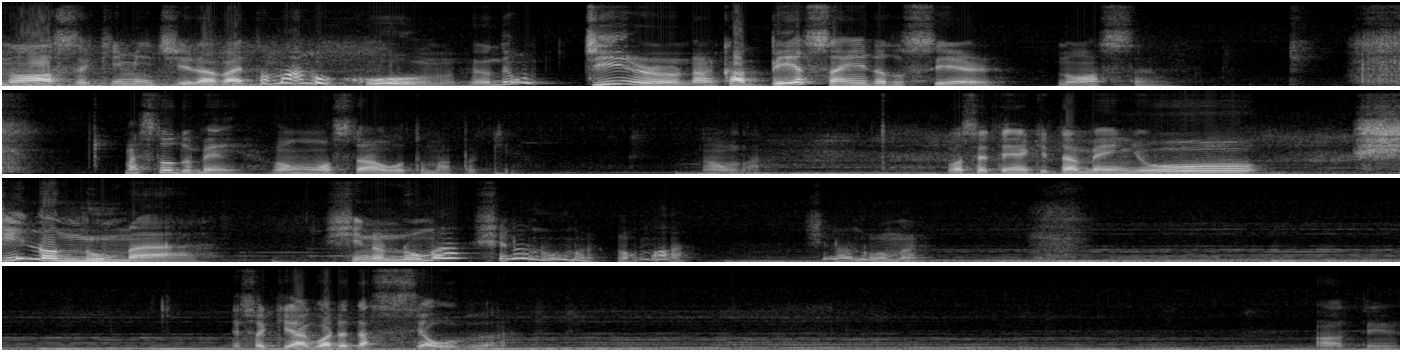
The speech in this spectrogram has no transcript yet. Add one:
Nossa, que mentira. Vai tomar no cu. Eu dei um tiro na cabeça ainda do ser. Nossa. Mas tudo bem. Vamos mostrar outro mapa aqui. Vamos lá. Você tem aqui também o Shinonuma. Shinonuma? Shinonuma. Vamos lá. Shinonuma. Essa aqui agora é da selva. Ó, tem,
